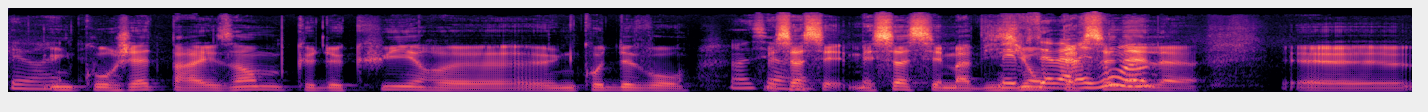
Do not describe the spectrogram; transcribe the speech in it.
une courgette, par exemple, que de cuire euh, une côte de veau. mais, ça, mais, ça, c'est ma vision personnelle. Hein. Euh,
